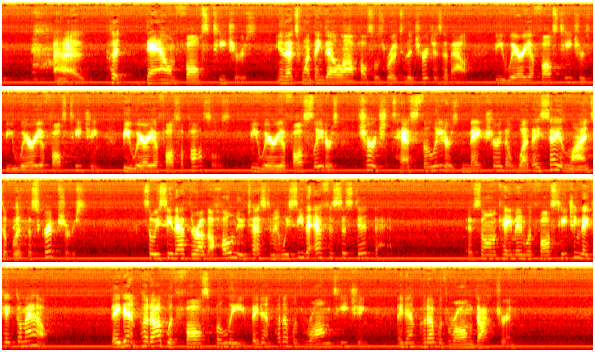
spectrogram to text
uh, put down false teachers. You know, that's one thing that a lot of apostles wrote to the churches about. Be wary of false teachers. Be wary of false teaching. Be wary of false apostles. Be wary of false leaders. Church, test the leaders. Make sure that what they say lines up with the scriptures. So we see that throughout the whole New Testament. We see that Ephesus did that. If someone came in with false teaching, they kicked them out. They didn't put up with false belief. They didn't put up with wrong teaching. They didn't put up with wrong doctrine.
